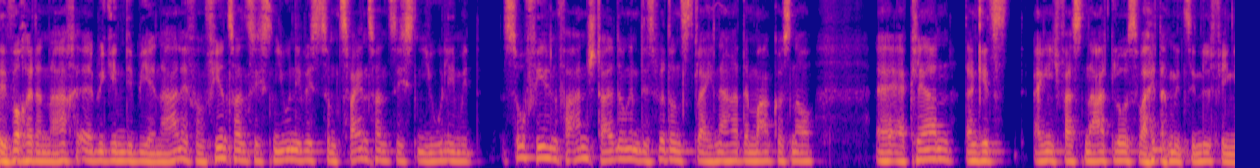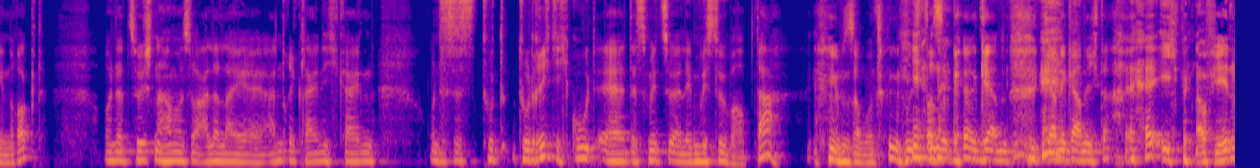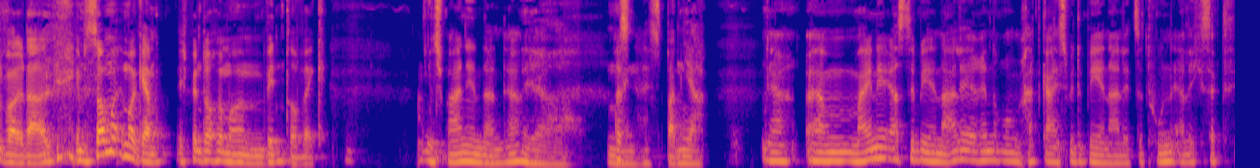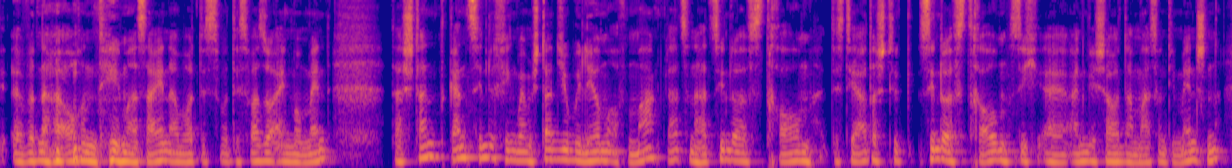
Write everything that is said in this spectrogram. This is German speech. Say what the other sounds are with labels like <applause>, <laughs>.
Die Woche danach äh, beginnt die Biennale vom 24. Juni bis zum 22. Juli mit so vielen Veranstaltungen. Das wird uns gleich nachher der Markus Nau äh, erklären. Dann geht's eigentlich fast nahtlos <laughs> weiter mit Sindelfingen rockt. Und dazwischen haben wir so allerlei äh, andere Kleinigkeiten. Und es ist, tut, tut richtig gut, äh, das mitzuerleben. Bist du überhaupt da <laughs> im Sommer? Du bist doch so <laughs> gerne, gerne, gerne gar nicht da. Ich bin auf jeden Fall da. Im Sommer immer gern. Ich bin doch immer im Winter weg. In Spanien dann, ja. Ja, mein Spanja. Ja, ähm, meine erste Biennale-Erinnerung hat gar nichts mit der Biennale zu tun, ehrlich gesagt. Wird nachher auch ein <laughs> Thema sein, aber das, war- das war so ein Moment. Da stand ganz Sindelfing beim Stadtjubiläum auf dem Marktplatz und hat Sindolfs Traum, das Theaterstück Sindolfs Traum sich äh, angeschaut damals und die Menschen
